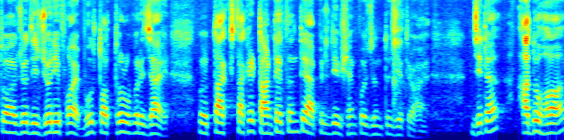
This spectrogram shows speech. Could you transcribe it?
তো যদি জরিপ হয়, ভুল তথ্যর উপরে যায়, তো তাক- টানতে টানতে অ্যাপিল ডিভিশন পর্যন্ত যেতে হয়। যেটা আদৌ হওয়া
